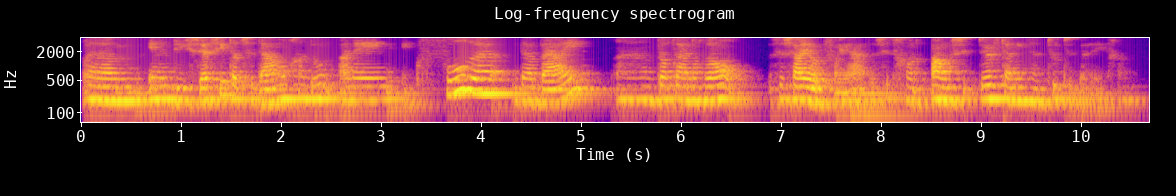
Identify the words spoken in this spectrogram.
um, in die sessie dat ze daar mocht gaan doen. Alleen ik voelde daarbij dat daar nog wel, ze zei ook van ja, er zit gewoon angst, ik durf daar niet naartoe te bewegen.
